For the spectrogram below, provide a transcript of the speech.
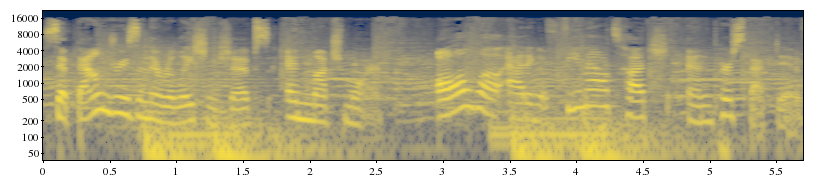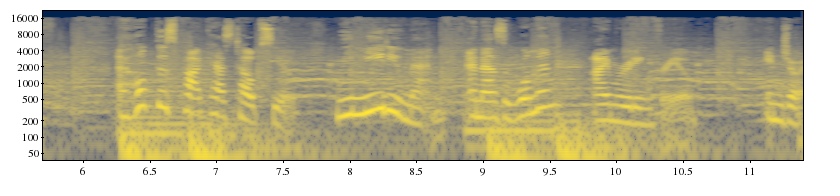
set boundaries in their relationships, and much more, all while adding a female touch and perspective. I hope this podcast helps you. We need you, men, and as a woman, I'm rooting for you. Enjoy.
